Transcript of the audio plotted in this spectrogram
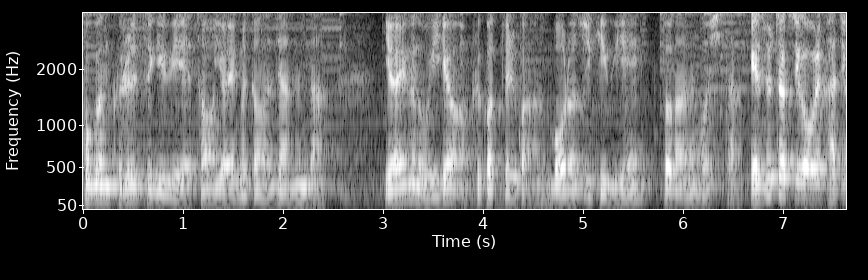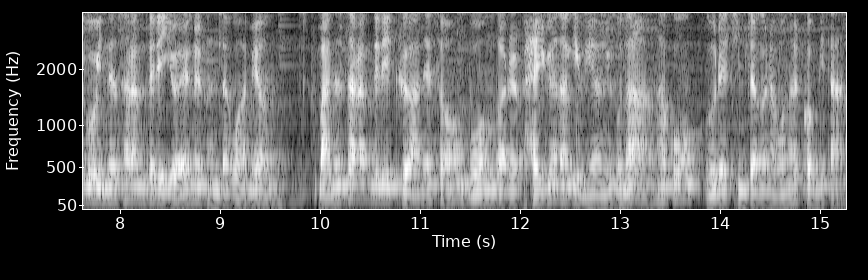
혹은 글을 쓰기 위해서 여행을 떠나지 않는다. 여행은 오히려 그것들과 멀어지기 위해 떠나는 것이다. 예술적 직업을 가지고 있는 사람들이 여행을 간다고 하면 많은 사람들이 그 안에서 무언가를 발견하기 위함이구나 하고 의뢰 짐작을 하곤 할 겁니다.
